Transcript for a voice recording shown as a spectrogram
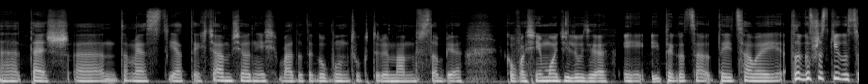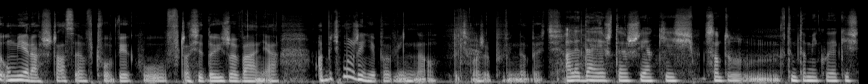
E, też. E, natomiast ja chciałam się odnieść chyba do tego buntu, który mamy w sobie jako właśnie młodzi ludzie i, i tego, tej całej, tego wszystkiego, co umiera z czasem w człowieku w czasie dojrzewania. A być może nie powinno, być może powinno być. Ale dajesz też jakieś, są tu w tym tomiku jakieś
